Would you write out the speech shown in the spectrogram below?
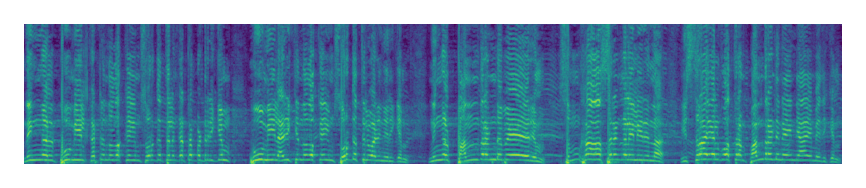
നിങ്ങൾ ഭൂമിയിൽ കെട്ടുന്നതൊക്കെയും സ്വർഗത്തിലും കെട്ടപ്പെട്ടിരിക്കും. ഭൂമിയിൽ അഴിക്കുന്നതൊക്കെയും സ്വർഗത്തിലും അഴിഞ്ഞിരിക്കും. നിങ്ങൾ പന്ത്രണ്ട് പേരും സിംഹാസനങ്ങളിൽ ഇരുന്ന് ഇസ്രായേൽ ഗോത്രം പന്ത്രണ്ടിനെ ന്യായം വിധിക്കും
